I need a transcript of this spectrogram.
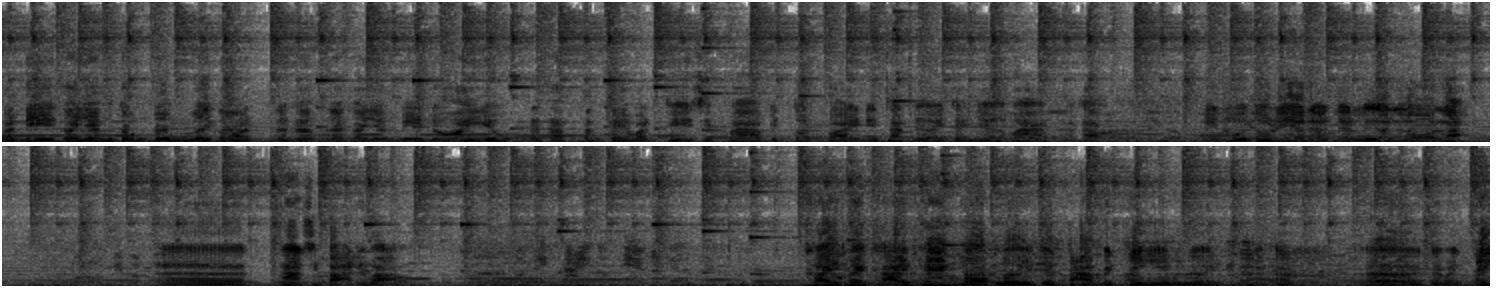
วันนี้ก็ยังต้องบ่มไว้ก่อนนะครับ แล้วก็ยังมีน้อยอยู่นะครับ ตั้งแต่วันที่ 15 เป็นต้นไปนี่ท่านเหลือจะเยอะมากนะครับ ไม่รู้ทุเรียนอาจจะเหลือโลละเอ่อ50บาทหรือเปล่า ใครไปขายแพงบอกเลย จะตามไปตีมันเลยนะครับ เออ จะไปตี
